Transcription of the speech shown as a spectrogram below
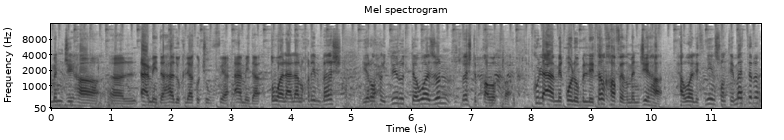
من جهة آه، الأعمدة. هذوك اللي راكم تشوفوا فيها أعمدة طوال على الأخرين باش يروحوا يديروا التوازن باش تبقى واقفه كل عام يقولوا باللي تنخفض من جهة حوالي 2 سنتيمتر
